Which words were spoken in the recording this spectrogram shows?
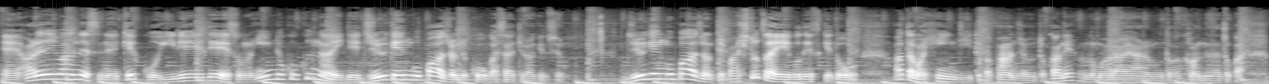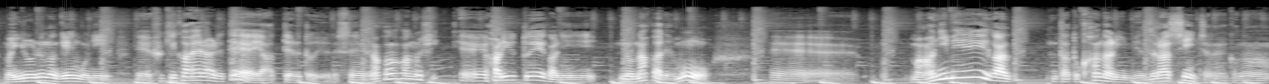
えー、あれはですね、結構異例で、そのインド国内で10言語バージョンで公開されてるわけですよ。10言語バージョンって、まあ、一つは英語ですけど、あとはヒンディーとかパンジャブとかね、あのマラヤラムとかカンナダとか、まあ、いろいろな言語に、えー、吹き替えられてやってるというですね、なかなかの、えー、ハリウッド映画にの中でも、えまあ、アニメ映画だとかなり珍しいんじゃないかな。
